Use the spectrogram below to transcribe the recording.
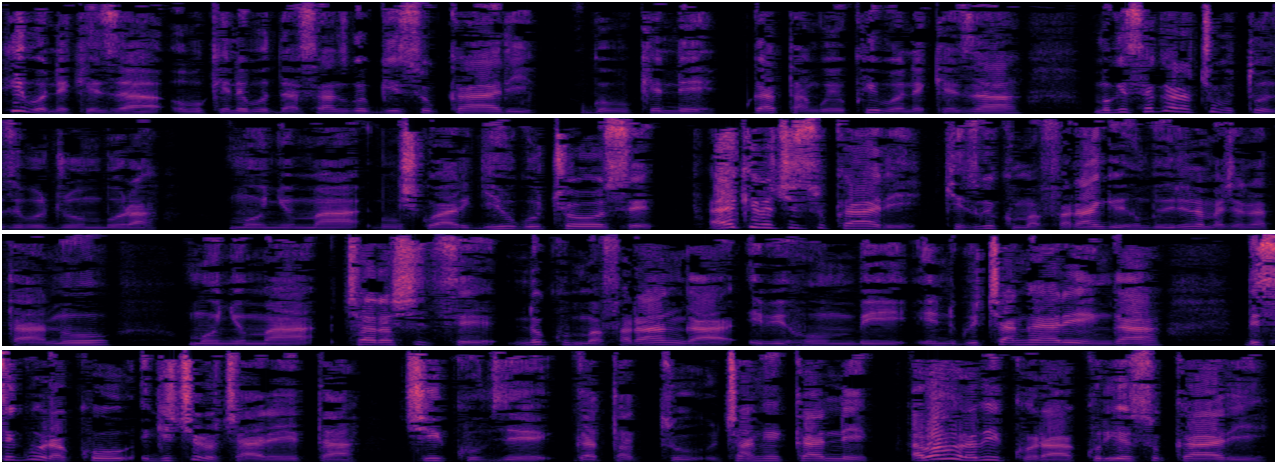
hibonekeza ubukene budasanzwe bw'isukari ubwo bukene bwatanguye kwibonekeza mu gisagara c'ubutunzi bujumbura mu nyuma bushwara igihugu cose aho ikiro c'isukari kizwi ku mafaranga ibihumbi bibiri n'amajana atanu mu nyuma carashitse no ku mafaranga ibihumbi indwi canke yarenga bisigura ko igiciro ca leta cikuvye gatatu canke kane abahora bikora kuri iyo sukari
